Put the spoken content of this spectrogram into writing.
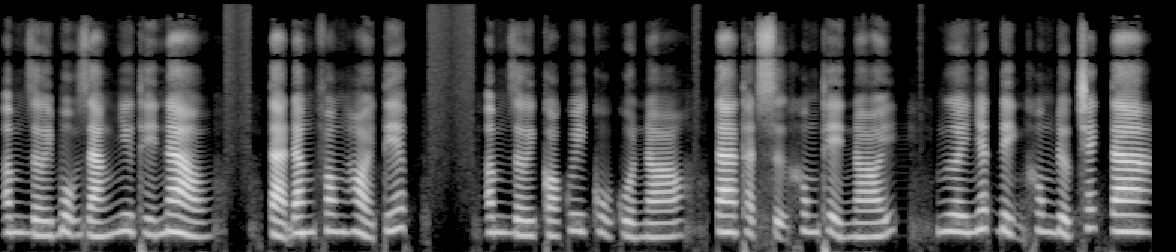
Âm giới bộ dáng như thế nào? Tả Đăng Phong hỏi tiếp. Âm giới có quy củ của nó, ta thật sự không thể nói. Ngươi nhất định không được trách ta.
